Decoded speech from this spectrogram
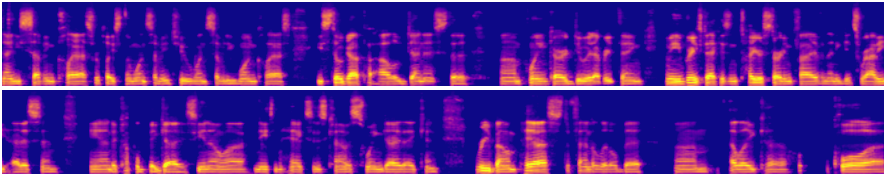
97 class, replacing the 172 171 class. You still got Paolo Dennis, the um, point guard, do it everything. I mean, he brings back his entire starting five, and then he gets Robbie Edison and a couple big guys. You know, uh, Nathan Hicks is kind of a swing guy that can rebound, pass, defend a little bit. Um, I like uh, Cole uh,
